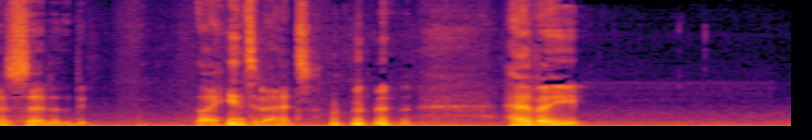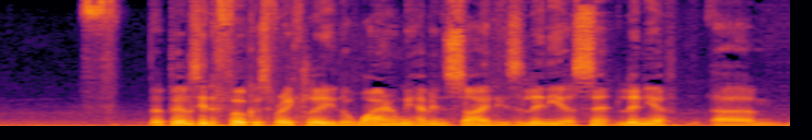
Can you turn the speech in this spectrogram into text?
as said, that I hinted at, have a ability to focus very clearly. The wiring we have inside is linear, linear um,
